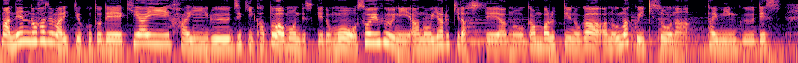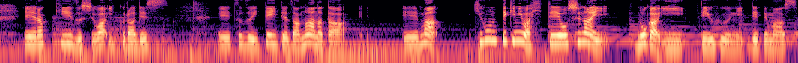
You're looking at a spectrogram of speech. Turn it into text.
まあ、年度始まりっていうことで気合入る時期かとは思うんですけどもそういうふうにあのやる気出してあの頑張るっていうのがあのうまくいきそうなタイミングです、えー、ラッキー寿司はいくらです、えー、続いて伊手座のあなた、えー、まあ基本的には否定をしないのがいい。っていう風に出てます。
